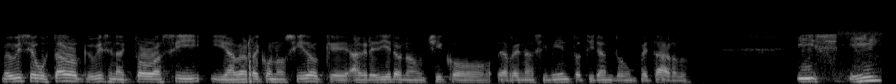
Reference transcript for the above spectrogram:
me hubiese gustado que hubiesen actuado así y haber reconocido que agredieron a un chico de Renacimiento tirando un petardo. Y, y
